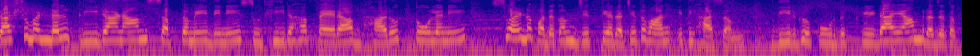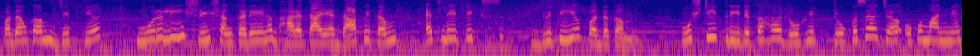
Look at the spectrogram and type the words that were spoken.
राष्ट्रमण्डल क्रीडाणां सप्तमे दिने सुधीरः पैरा भारोत्तोलने स्वर्णपदकं जित्य रचितवान् इतिहासं। दीर्घकूर्द क्रीडायां रजतपदकं जित्य मुरली श्रीशङ्करेण भारताय दापितम् एथलेटिक्स् द्वितीयपदकम् मुष्टिक्रीडकः रोहित टोकसः च उपमान्य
